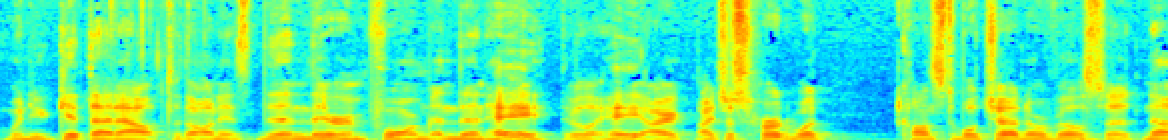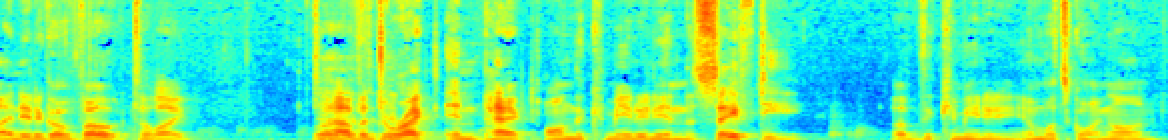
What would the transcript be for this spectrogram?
when you get that out to the audience, then they're informed, and then hey, they're like, hey, I, I just heard what Constable Chad Norvell said. Now I need to go vote to like to Well, have a direct impact on the community and the safety of the community and what's going on.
